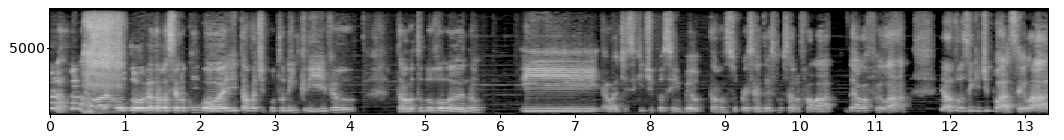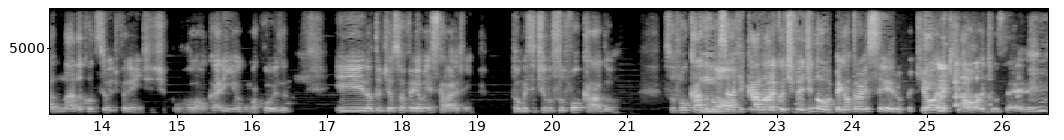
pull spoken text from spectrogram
Ela contou que ela tava sendo com um boy e tava, tipo, tudo incrível, tava tudo rolando. E ela disse que, tipo assim, meu, tava super certo. Eles começaram a falar, dela foi lá. E ela falou assim que, tipo, ah, sei lá, nada aconteceu diferente, tipo, rolar um carinho, alguma coisa. E no outro dia só veio a mensagem. Tô me sentindo sufocado. Sufocado Não. você vai ficar na hora que eu te ver de novo pegar um travesseiro. Porque olha, que ódio, sério.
